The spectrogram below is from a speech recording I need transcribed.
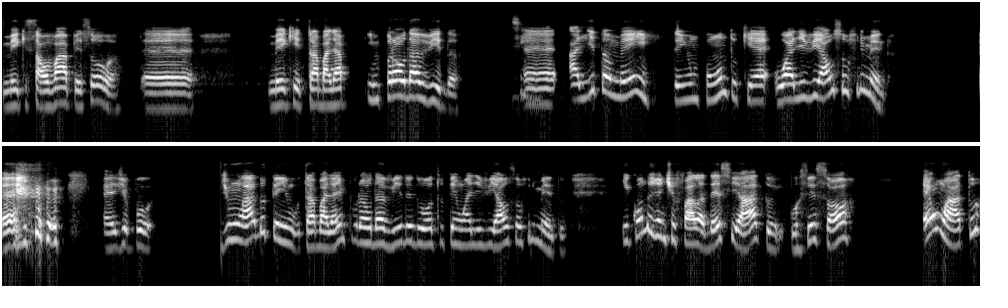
meio que salvar a pessoa, é, meio que trabalhar em prol da vida, é, ali também tem um ponto que é o aliviar o sofrimento. É, é tipo, de um lado tem o trabalhar em prol da vida e do outro tem o aliviar o sofrimento. E quando a gente fala desse ato por si só, é um ato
